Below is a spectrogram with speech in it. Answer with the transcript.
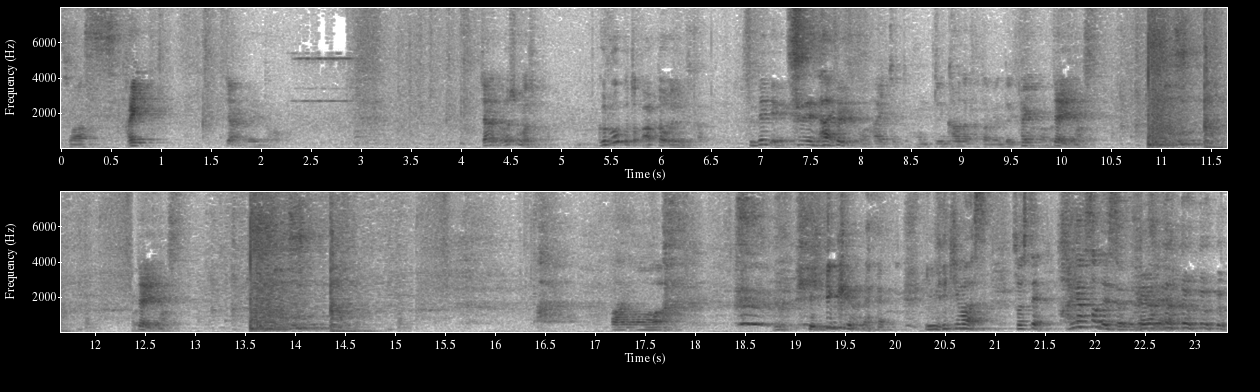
いします。はい。じゃあえっとじゃあどうしましょうか。グローブとかあった方がいいですか？素手で。素手はい。はいちょっと本当に体固めて。はいじゃあいきます。じゃあいきます。あの響くよね。響きます。そして速さですよね先生。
